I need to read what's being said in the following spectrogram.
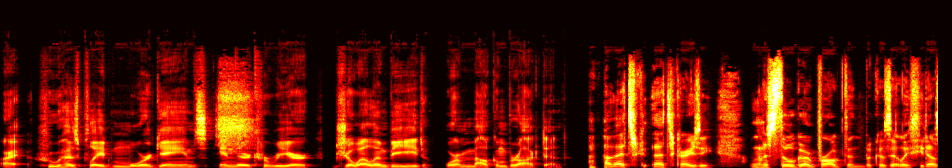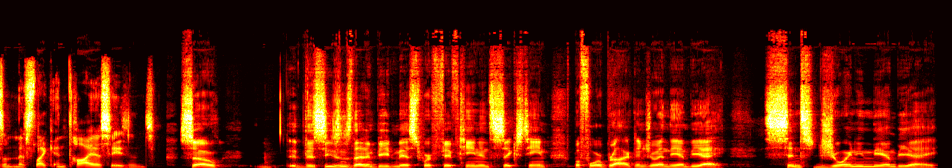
All right, who has played more games in their career, Joel Embiid or Malcolm Brogdon? that's that's crazy. I'm gonna still go Brogdon because at least he doesn't miss like entire seasons. So the seasons that Embiid missed were 15 and 16 before Brogdon joined the NBA. Since joining the NBA,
